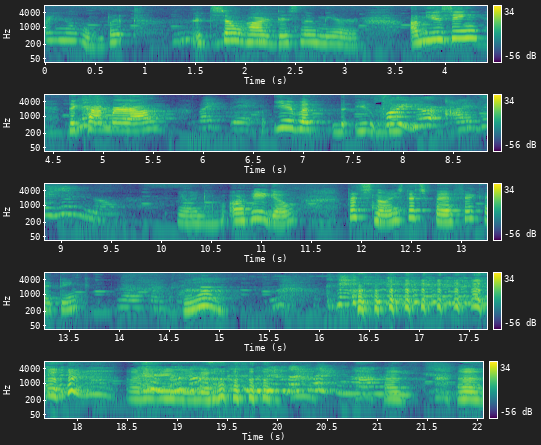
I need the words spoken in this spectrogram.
I know, but it's so hard. There's no mirror. I'm using the Yeah, camera. Right there. Yeah, but the, you. For the- your eye vision, no. yeah, I know. Oh, here you go. That's nice. That's perfect. I think. No, okay. Oh, I don't even know. you look like mommy. Uh,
